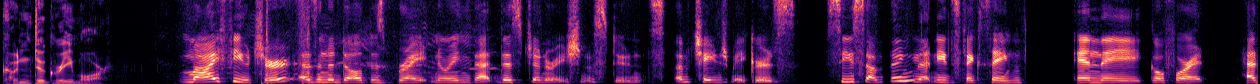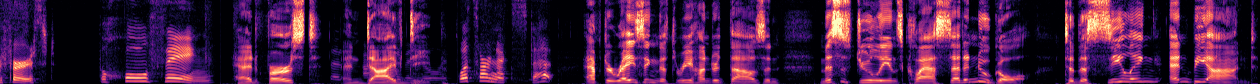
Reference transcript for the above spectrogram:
couldn't agree more. My future as an adult is bright knowing that this generation of students, of change makers, see something that needs fixing and they go for it head first. The whole thing. Head first and dive deep. What's our next step? After raising the 300,000, Mrs. Julian's class set a new goal to the ceiling and beyond.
